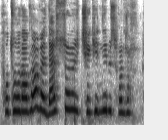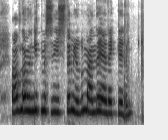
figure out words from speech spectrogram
fotoğraflar ve ders sonu çekildiğimiz fotoğrafların gitmesini istemiyordum. Ben de yedekledim. Ve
